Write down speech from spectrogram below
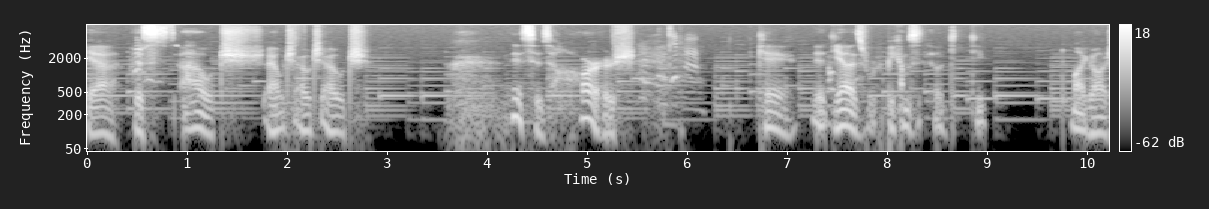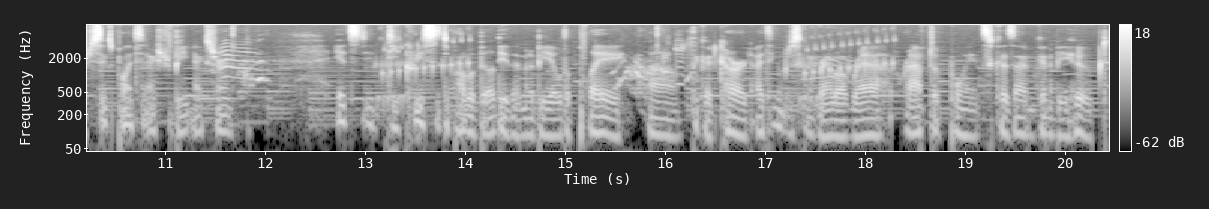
Yeah, this... Ouch. Ouch, ouch, ouch. this is harsh. Okay, it, yeah, it becomes... Uh, my gosh, six points an extra beat next turn. It's, it decreases the probability that I'm going to be able to play uh, the good card. I think I'm just going to grab a ra raft of points because I'm going to be hooped.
